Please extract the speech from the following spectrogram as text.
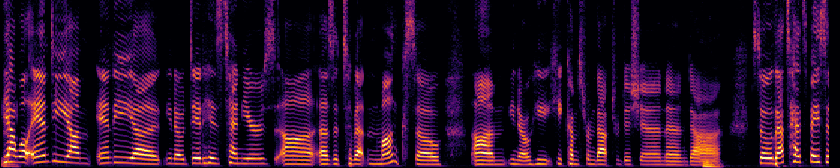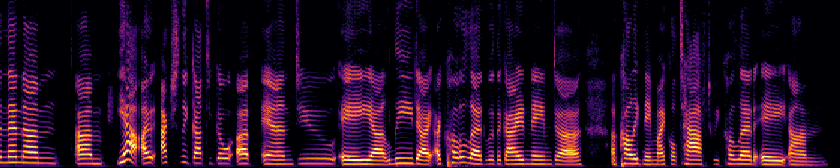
yeah. yeah. well andy um andy uh you know did his 10 years uh as a tibetan monk so um you know he he comes from that tradition and uh mm. so that's headspace and then um um, yeah, I actually got to go up and do a uh, lead. I, I, co-led with a guy named uh, a colleague named Michael Taft. We co-led a um,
